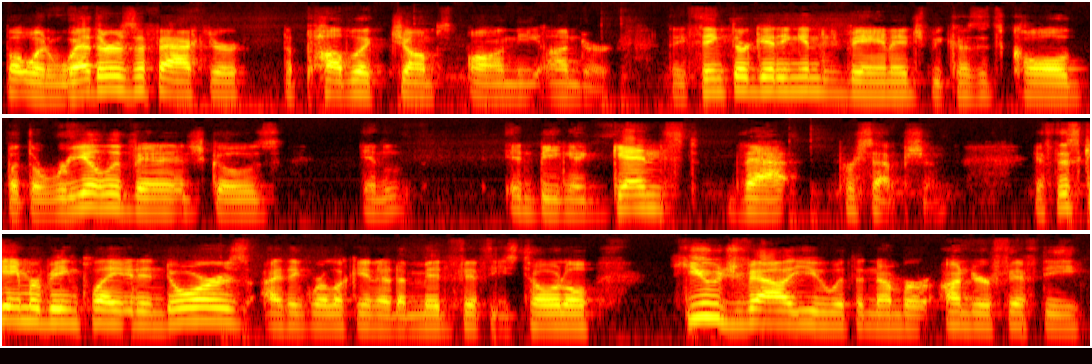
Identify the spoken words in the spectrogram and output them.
But when weather is a factor, the public jumps on the under. They think they're getting an advantage because it's cold, but the real advantage goes in in being against that perception. If this game were being played indoors, I think we're looking at a mid 50s total. Huge value with the number under 50.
